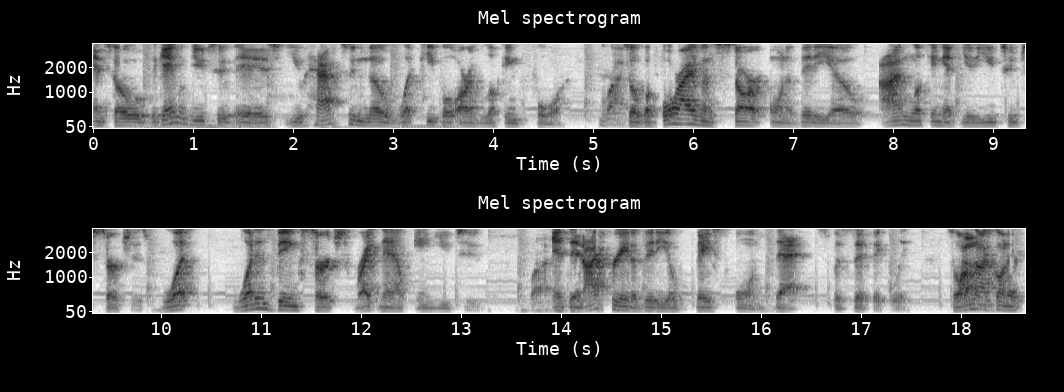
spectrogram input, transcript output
And so the game of YouTube is you have to know what people are looking for. right, So before I even start on a video, I'm looking at your YouTube searches. What what is being searched right now in YouTube? right, and then I create a video based on that specifically. So I'm not going to,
